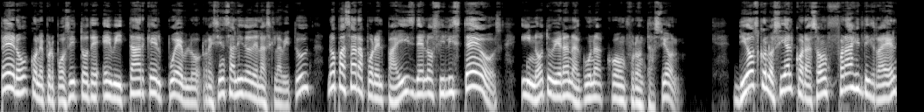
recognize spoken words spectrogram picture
pero con el propósito de evitar que el pueblo recién salido de la esclavitud no pasara por el país de los filisteos y no tuvieran alguna confrontación. Dios conocía el corazón frágil de Israel,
